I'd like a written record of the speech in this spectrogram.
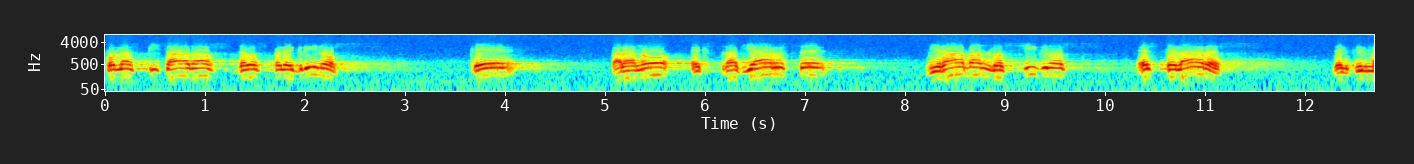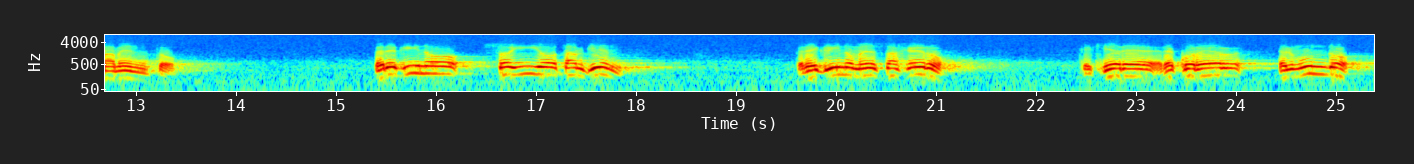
por las pisadas de los peregrinos que, para no extraviarse, miraban los signos estelares del firmamento. Peregrino soy yo también, peregrino mensajero que quiere recorrer el mundo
